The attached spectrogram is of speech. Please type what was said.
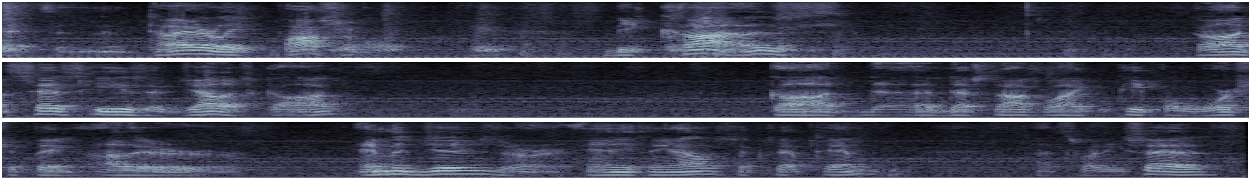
it's entirely possible because God says He is a jealous God. God uh, does not like people worshiping other images or anything else except Him. That's what He says,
